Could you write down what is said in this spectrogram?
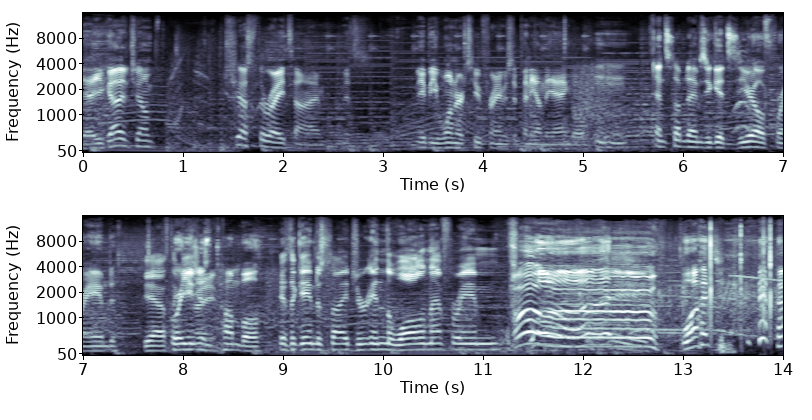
Yeah, you got to jump just the right time. It's maybe one or two frames depending on the angle. And sometimes you get zero framed, Yeah. If the, or you game, just tumble. if the game decides you're in the wall in that frame, Oh! What?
